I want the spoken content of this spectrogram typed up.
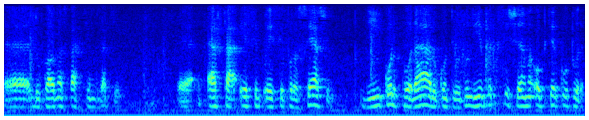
é, do qual nós partimos aqui. É, esse, esse processo de incorporar o conteúdo do livro que se chama obter cultura.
